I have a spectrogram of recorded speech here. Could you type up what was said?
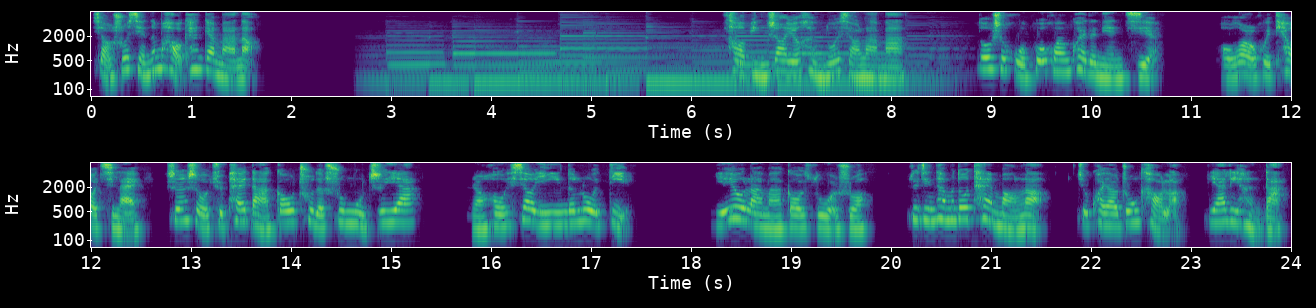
小说写那么好看干嘛呢？草坪上有很多小喇嘛，都是活泼欢快的年纪，偶尔会跳起来，伸手去拍打高处的树木枝丫，然后笑盈盈的落地。也有喇嘛告诉我说，最近他们都太忙了，就快要中考了，压力很大。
